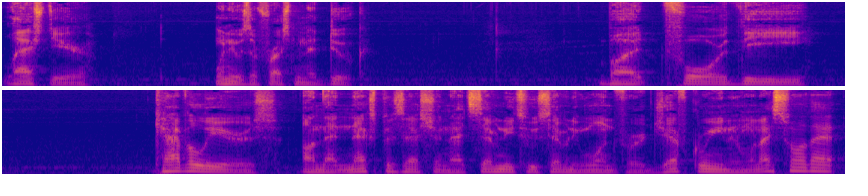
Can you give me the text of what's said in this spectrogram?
last year when he was a freshman at Duke. But for the Cavaliers on that next possession at 72 71 for Jeff Green, and when I saw that,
